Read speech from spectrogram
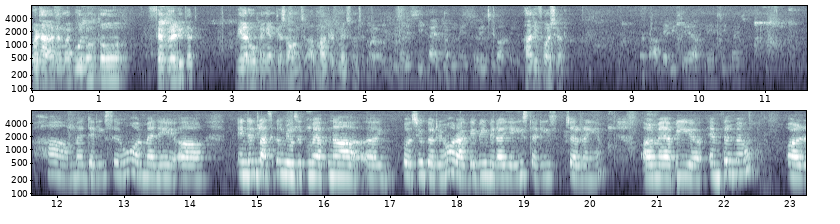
बट हाँ अगर मैं बोलूँ तो फेबररी तक वी आर होपिंग इनके सॉन्ग्स आप मार्केट में सुन सकते है। तो तो हाँ जी फॉर श्योर आप दिल्ली से आपने सीखा है? हाँ मैं दिल्ली से हूँ और मैंने इंडियन क्लासिकल म्यूज़िक में अपना परस्यू कर रही हूँ और आगे भी मेरा यही स्टडीज़ चल रही हैं। और मैं अभी एम फिल में हूँ और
